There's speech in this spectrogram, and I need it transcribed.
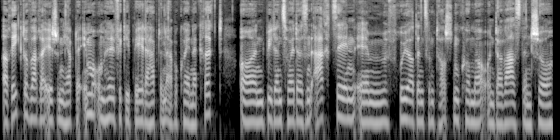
erregter war ist. Und ich habe da immer um Hilfe gebeten, habe dann aber keiner gekriegt. Und bin dann 2018 im Frühjahr dann zum Torsten gekommen. Und da war es dann schon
